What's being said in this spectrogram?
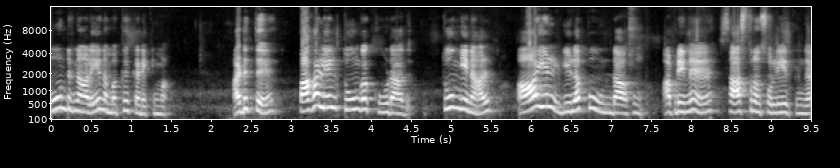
மூன்று நாளையும் நமக்கு கிடைக்குமா? அடுத்து பகலில் தூங்கக்கூடாது. தூங்கினால் ஆயுள் இழப்பு உண்டாகும் அப்படின்னு சாஸ்திரம் சொல்லியிருக்குங்க.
